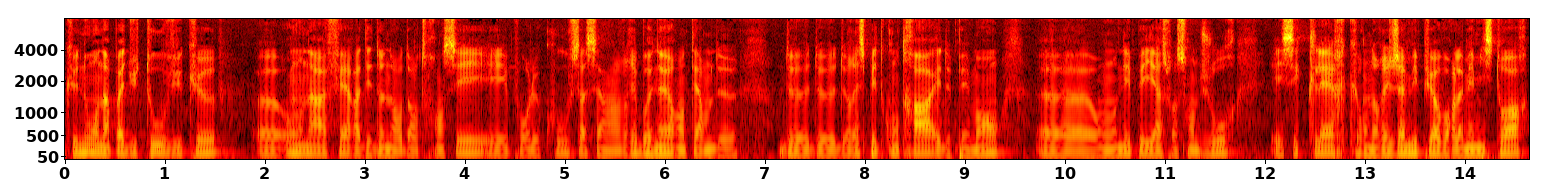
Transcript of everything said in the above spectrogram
que nous, on n'a pas du tout, vu que on a affaire à des donneurs d'ordre français. Et pour le coup, ça, c'est un vrai bonheur en termes de, de, respect de contrat et de paiement. Euh, on est payé à 60 jours et c'est clair qu'on n'aurait jamais pu avoir la même histoire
